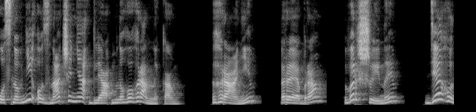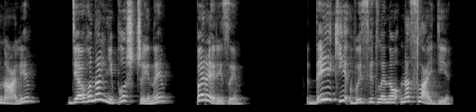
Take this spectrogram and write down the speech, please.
Основні означення для многогранника грані, ребра, вершини, діагоналі, діагональні площини, перерізи. Деякі висвітлено на слайді.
